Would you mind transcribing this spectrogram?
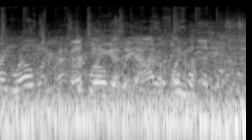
blind weld, stick weld, and out of flame.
